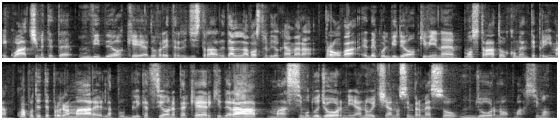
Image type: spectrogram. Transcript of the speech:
e qua ci mettete un video che dovrete registrare dalla vostra videocamera prova ed è quel video che viene mostrato come anteprima. Qua potete programmare la pubblicazione perché richiederà massimo due giorni, a noi ci hanno sempre messo un giorno massimo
